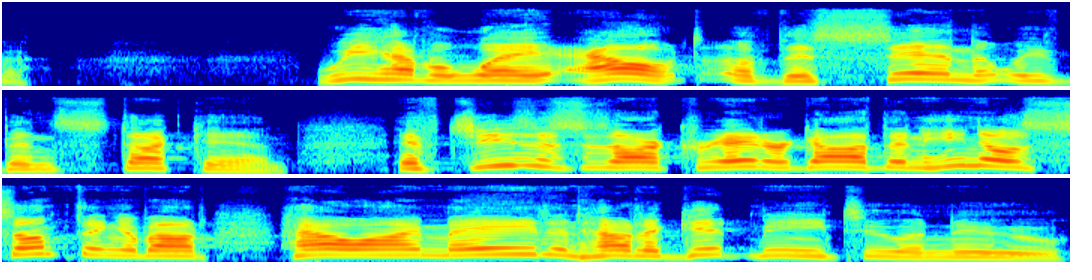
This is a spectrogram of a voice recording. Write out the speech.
we have a way out of this sin that we've been stuck in. If Jesus is our creator God, then he knows something about how I'm made and how to get me to a new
